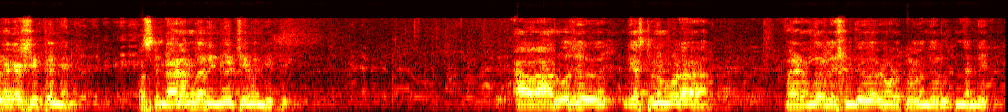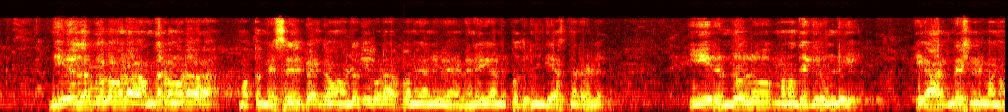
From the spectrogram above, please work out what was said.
ప్రకాష్ చెప్పాను నేను. ఫస్ట్ మేడం గారిని ఇన్వైట్ చేయమని చెప్పి. ఆ రోజు గెస్ట్లను కూడా మేడం గారు లక్ష్మీదేవి గారిని కూడా పిలవడం జరుగుతుందండి. నియోజకవర్గంలో కూడా అందరం కూడా మొత్తం మెసేజ్ పెట్టడం అందరికీ కూడా అప్పన్ కానీ వినయ్ కానీ పొద్దున్న చేస్తున్నారు వాళ్ళు. ఈ రెండు రోజులు మనం దగ్గర ఉండి ఈ ఆర్గనైజేషన్ని మనం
